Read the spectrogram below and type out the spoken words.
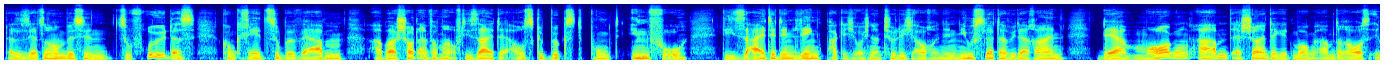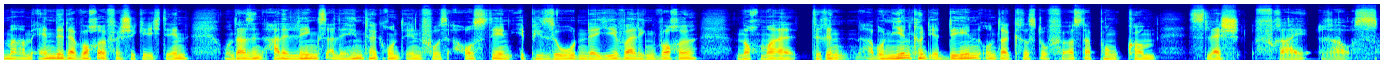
Das ist jetzt noch ein bisschen zu früh, das konkret zu bewerben, aber schaut einfach mal auf die Seite ausgebüxt.info. Die Seite, den Link packe ich euch natürlich auch in den Newsletter wieder rein, der morgen Abend erscheint. Der geht morgen Abend raus. Immer am Ende der Woche verschicke ich den und da sind alle Links, alle Hintergrundinfos aus den Episoden der jeweiligen Woche nochmal drin. Abonnieren könnt ihr den unter christoförster.com slash frei raus.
